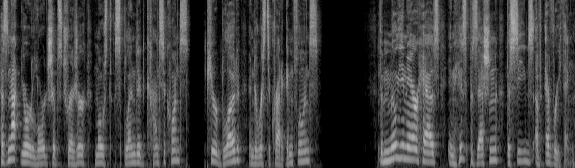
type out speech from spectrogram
Has not your lordship's treasure most splendid consequence, pure blood, and aristocratic influence? The millionaire has in his possession the seeds of everything,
